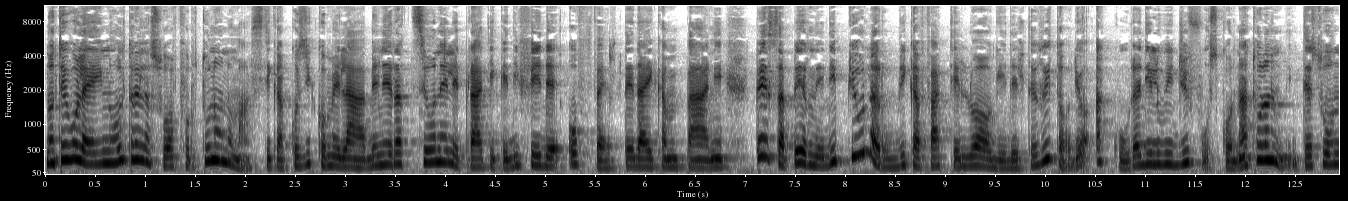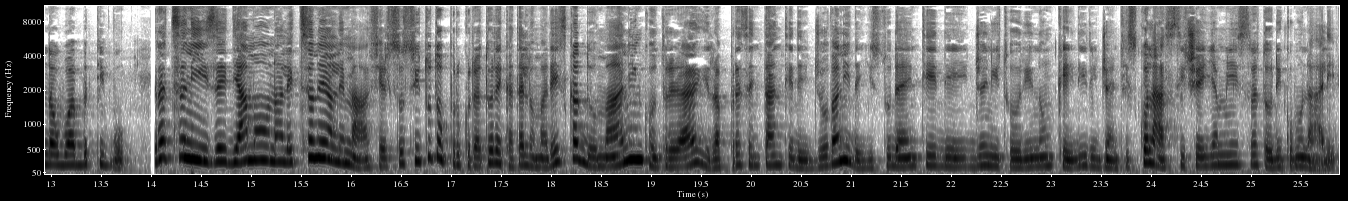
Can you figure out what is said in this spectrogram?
Notevole è inoltre la sua fortuna onomastica, così come la venerazione e le pratiche di fede offerte dai campani. Per saperne di più, la rubrica Fatti e luoghi del territorio a cura di Luigi Fusco, naturalmente su Onda Web Web TV. Grazzanise, diamo una lezione alle mafie. Il sostituto procuratore Catello Maresca domani incontrerà i rappresentanti dei giovani, degli studenti e dei genitori, nonché i dirigenti scolastici e gli amministratori comunali.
